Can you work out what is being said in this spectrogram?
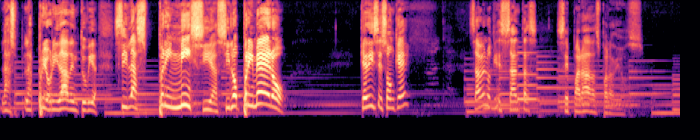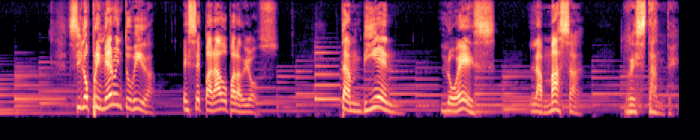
las, la prioridad en tu vida. Si las primicias, si lo primero, ¿qué dice? ¿Son qué? ¿Sabe lo que es santas separadas para Dios? Si lo primero en tu vida es separado para Dios, también lo es la masa restante.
